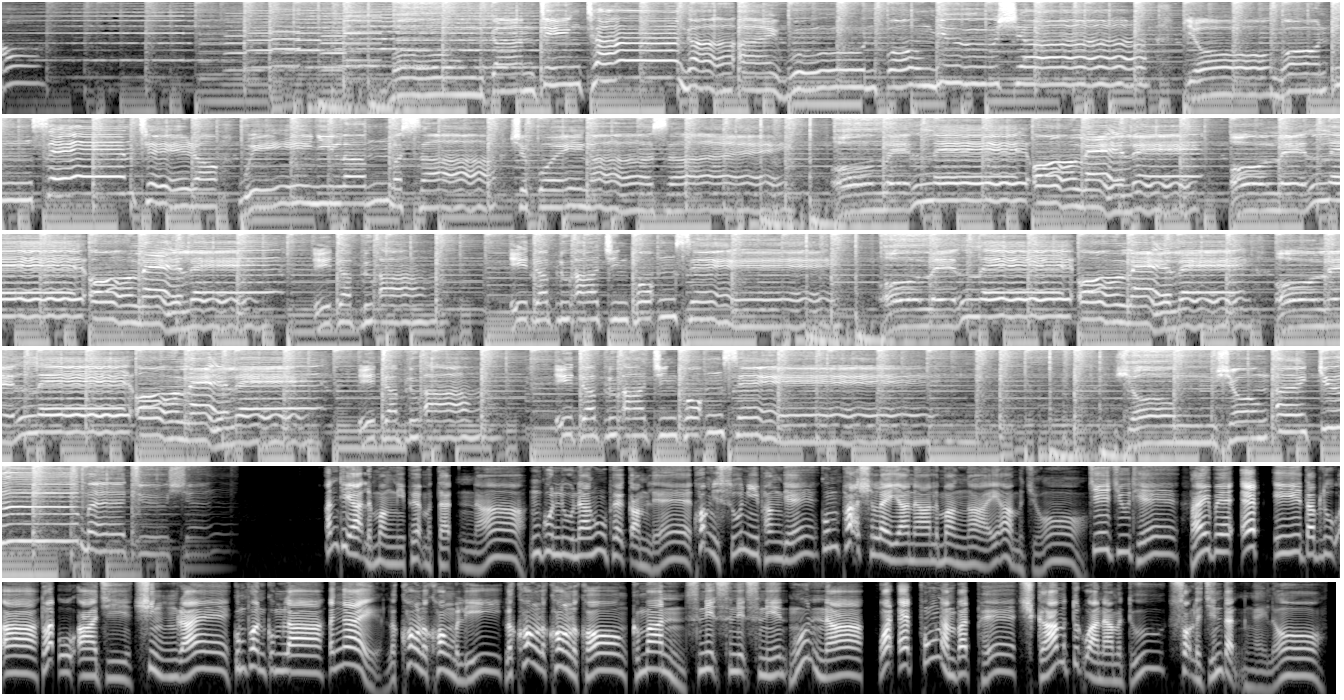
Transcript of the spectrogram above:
มุงกันติงทางอไอาณมาซาช่วยงาไซโอเลเลโอเลเลโอเลเลโอเลเล AWR AWR จิงพงเซโอเลเลโอเลเลโอเลเลโอเลเล AWR AWR จิงพงเซยองยองไอจูมาดูฉัน อัน เทียละมังนิเพ่มาตัดนางุนลูนางูเพ่กำเล่ข่อมิสูนีพังเดกุมพะชเลยานาละมังงาเออะมจ่อเจจูเทไบเบิล @awr.org ชิงไรกุมพ่นกุมลาละไงละข้องละข้องมะลีละข้องละข้องละข้องกะมันสนิดสนิดสนิดงูนา what at พงนัมบัดเพชกามตุดวานามตุซอเลจินดัดไงลอ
